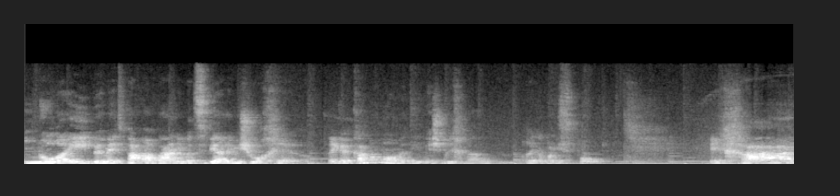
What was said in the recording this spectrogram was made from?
נוראי, באמת, פעם הבאה אני מצביעה למישהו אחר. רגע, כמה מועמדים יש בכלל? רגע, בוא נספור. אחד...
